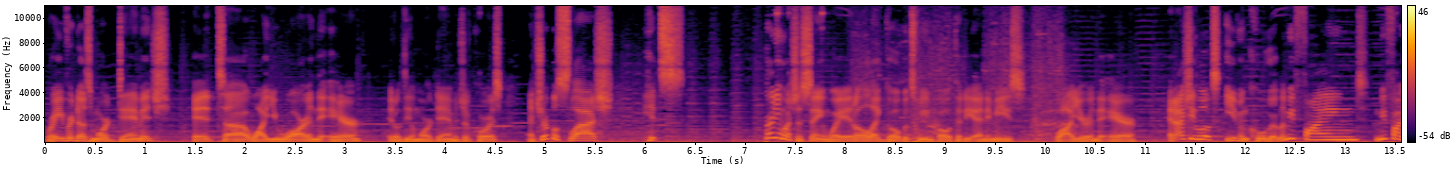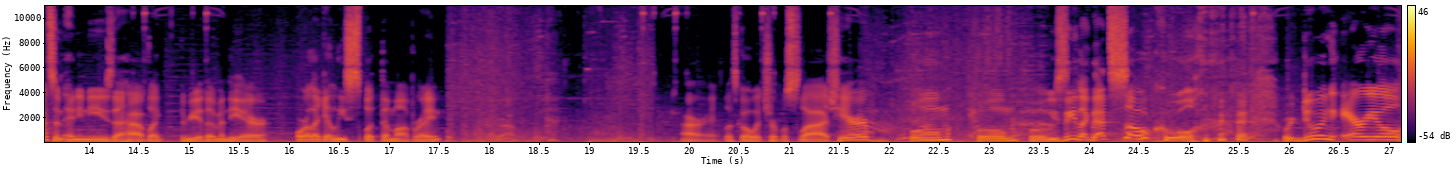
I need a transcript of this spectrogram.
Braver does more damage it uh, while you are in the air. It'll deal more damage, of course. And Triple Slash hits pretty much the same way. It'll like go between both of the enemies while you're in the air. It actually looks even cooler. Let me find let me find some enemies that have like three of them in the air. Or like at least split them up, right? All right, let's go with triple slash here. Boom, boom, boom. You see, like, that's so cool. We're doing aerial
